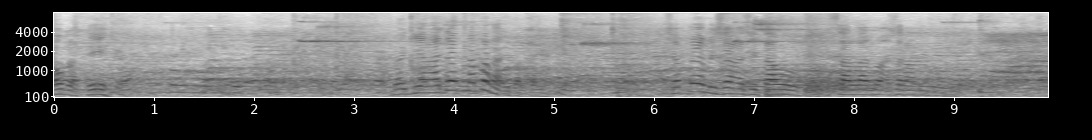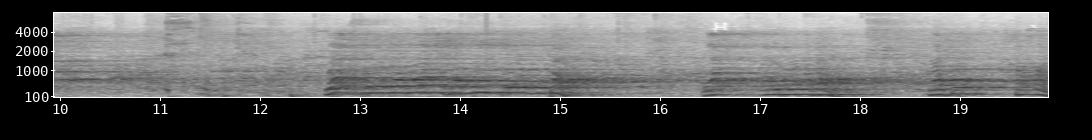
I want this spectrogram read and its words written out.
Oh berarti. Bagi yang ada kenapa nggak dipakai? Siapa yang bisa ngasih tahu kesalahan Pak Sarang dulu? Ya, Ya, lagi menggunakan Satu Faktor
